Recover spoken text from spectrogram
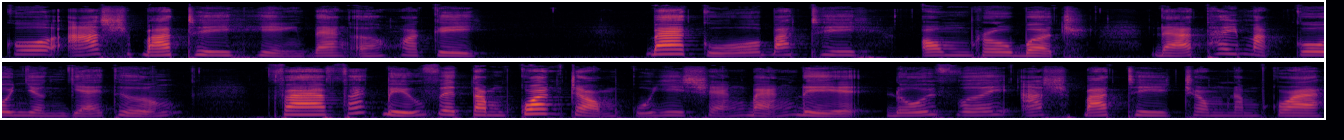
Cô Ash Barty hiện đang ở Hoa Kỳ. Ba của Barty, ông Robert, đã thay mặt cô nhận giải thưởng và phát biểu về tầm quan trọng của di sản bản địa đối với Ashbati trong năm qua,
